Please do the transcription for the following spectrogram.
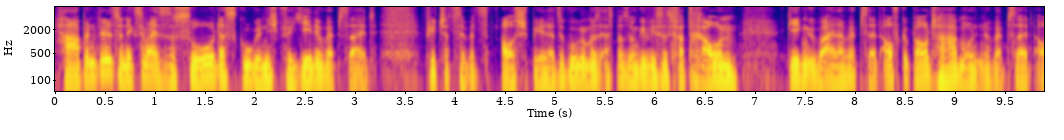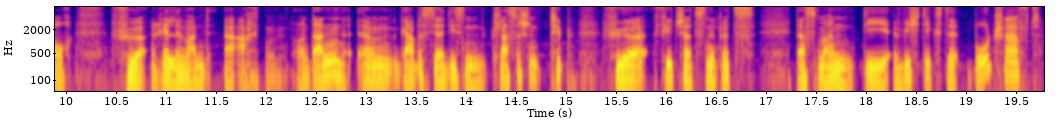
haben will. Zunächst einmal ist es so, dass Google nicht für jede Website Featured Snippets ausspielt. Also Google muss erstmal so ein gewisses Vertrauen gegenüber einer Website aufgebaut haben und eine Website auch für relevant erachten. Und dann ähm, gab es ja diesen klassischen Tipp für Featured Snippets, dass man die wichtigste Botschaft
